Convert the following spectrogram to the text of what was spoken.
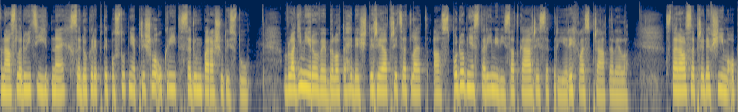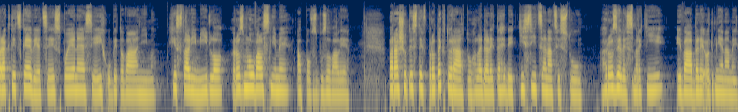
V následujících dnech se do krypty postupně přišlo ukrýt sedm parašutistů. Vladimírovi bylo tehdy 34 let a s podobně starými výsadkáři se prý rychle zpřátelil. Staral se především o praktické věci spojené s jejich ubytováním. Chystal jim jídlo, rozmlouval s nimi a povzbuzoval je. Parašutisty v protektorátu hledali tehdy tisíce nacistů. Hrozili smrtí i vábili odměnami.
